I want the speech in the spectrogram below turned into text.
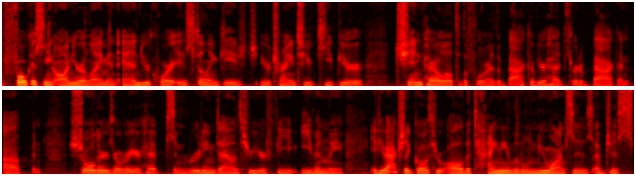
focusing on your alignment and your core is still engaged, you're trying to keep your chin parallel to the floor, the back of your head sort of back and up, and shoulders over your hips, and rooting down through your feet evenly. If you actually go through all the tiny little nuances of just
